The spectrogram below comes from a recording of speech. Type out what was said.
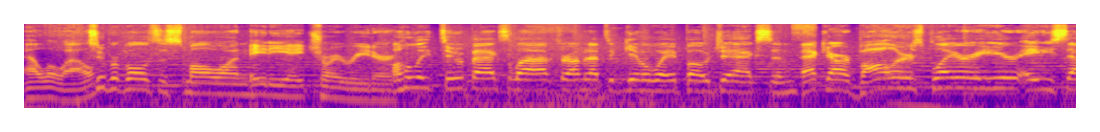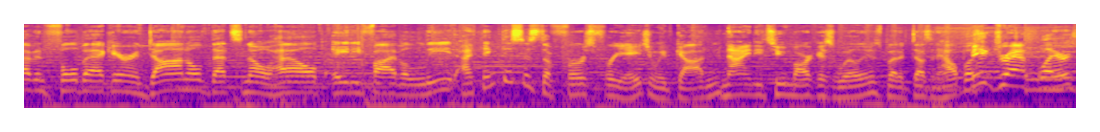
LOL. Super Bowl is a small one. 88 Troy Reeder. Only two packs left or I'm going to have to give away Bo Jackson. Backyard Ballers player here. 87 fullback Aaron Donald. That's no help. 85 Elite. I think this is the first free agent we've gotten. 92 Marcus Williams, but it doesn't help us. Big draft players.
